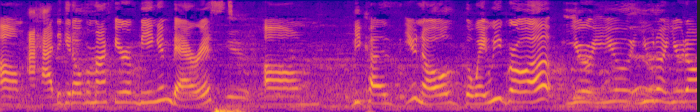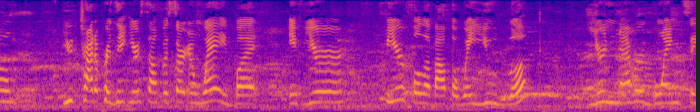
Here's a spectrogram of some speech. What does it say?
Um, I had to get over my fear of being embarrassed. Um, because you know the way we grow up, you you you don't you don't you try to present yourself a certain way, but if you're fearful about the way you look, you're never going to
